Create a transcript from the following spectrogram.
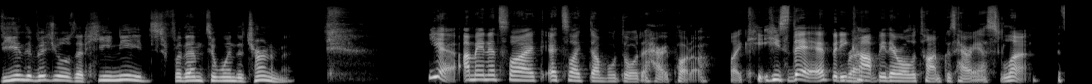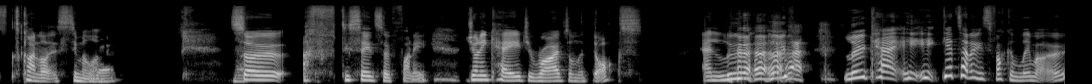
the individuals that he needs for them to win the tournament. Yeah. I mean, it's like it's like Dumbledore to Harry Potter. Like he, he's there, but he Right. can't be there all the time because Harry has to learn. It's, it's kind of like similar. Right. So this scene's so funny. Johnny Cage arrives on the docks, and Liu Kang he, he gets out of his fucking limo,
